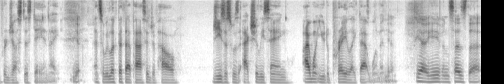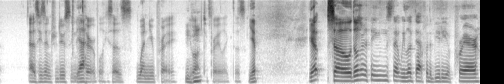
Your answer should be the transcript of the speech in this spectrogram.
for justice day and night. Yeah. And so we looked at that passage of how Jesus was actually saying, I want you to pray like that woman. Yeah. Yeah, he even says that as he's introducing the Yeah. parable. He says, when you pray, you Mhm. ought to pray like this. Yep. Yep. So those are the things that we looked at for the beauty of prayer.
